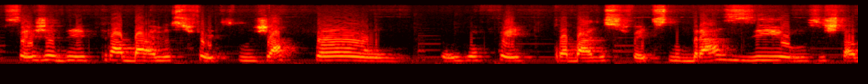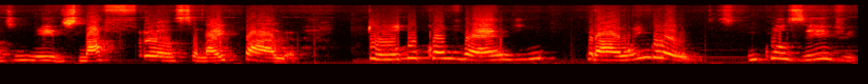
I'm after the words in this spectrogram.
seja de trabalhos feitos no Japão, seja feito trabalhos feitos no Brasil, nos Estados Unidos, na França, na Itália, tudo converge para o inglês. Inclusive,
